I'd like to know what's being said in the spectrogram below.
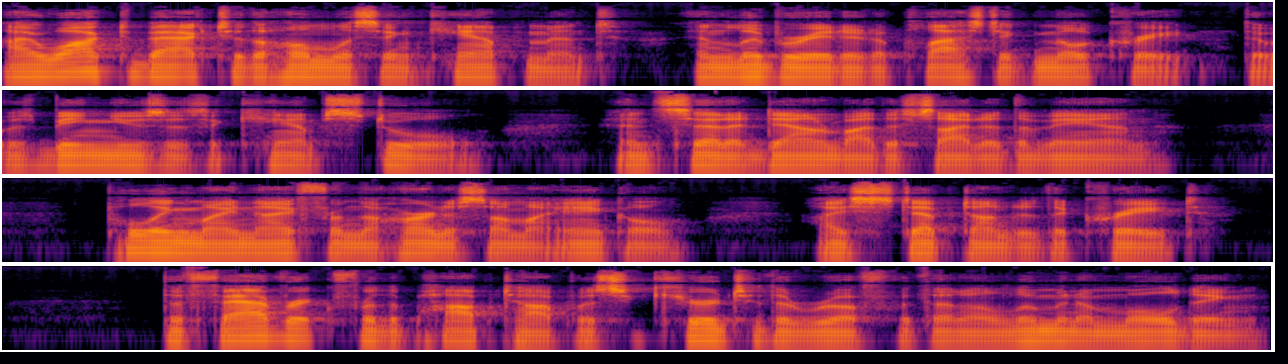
I walked back to the homeless encampment and liberated a plastic milk crate that was being used as a camp stool and set it down by the side of the van. Pulling my knife from the harness on my ankle, I stepped onto the crate. The fabric for the pop top was secured to the roof with an aluminum molding,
